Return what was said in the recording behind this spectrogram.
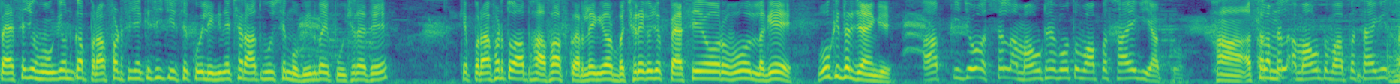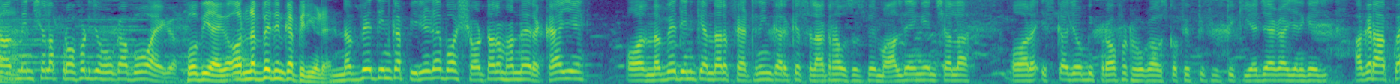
पैसे जो होंगे उनका प्रॉफिट से या किसी चीज़ से कोई लिंक नहीं। अच्छा रात मुझसे मुबीन भाई पूछ रहे थे कि प्रॉफिट तो आप हाफ़ हाफ़ कर लेंगे और बछड़े के जो पैसे और वो लगे वो किधर जाएँगे? आपकी जो असल अमाउंट है वो तो वापस आएगी आपको। हाँ असल असल अमाउंट वापस आएगी हाँ। साथ में इंशाल्लाह प्रॉफिट जो होगा वो आएगा। वो भी आएगा और नब्बे दिन का पीरियड है। नब्बे दिन का पीरियड है बहुत शॉर्ट टर्म हमने रखा है ये और नब्बे दिन के अंदर फैटनिंग करके स्लाटर हाउसेस पे माल देंगे इनशाला और इसका जो भी प्रॉफिट होगा उसको फिफ्टी फिफ्टी किया जाएगा यानी कि अगर आपका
